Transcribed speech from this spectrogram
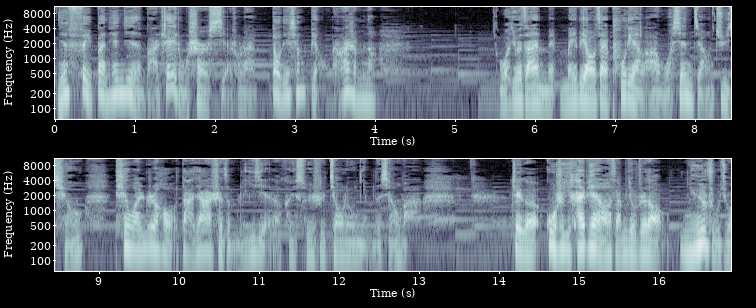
您费半天劲把这种事儿写出来，到底想表达什么呢？我觉得咱也没没必要再铺垫了啊，我先讲剧情，听完之后大家是怎么理解的，可以随时交流你们的想法。这个故事一开篇啊，咱们就知道女主角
